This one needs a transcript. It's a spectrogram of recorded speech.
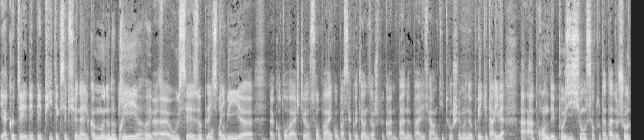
et à côté des pépites exceptionnelles comme Monoprix, euh, euh, ou c'est The Place to Be. quand on va acheter son pain et qu'on passe à côté en disant je peux quand même pas ne pas aller faire un petit tour chez Monoprix, qui est arrivé à, prendre des positions sur tout un tas de choses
